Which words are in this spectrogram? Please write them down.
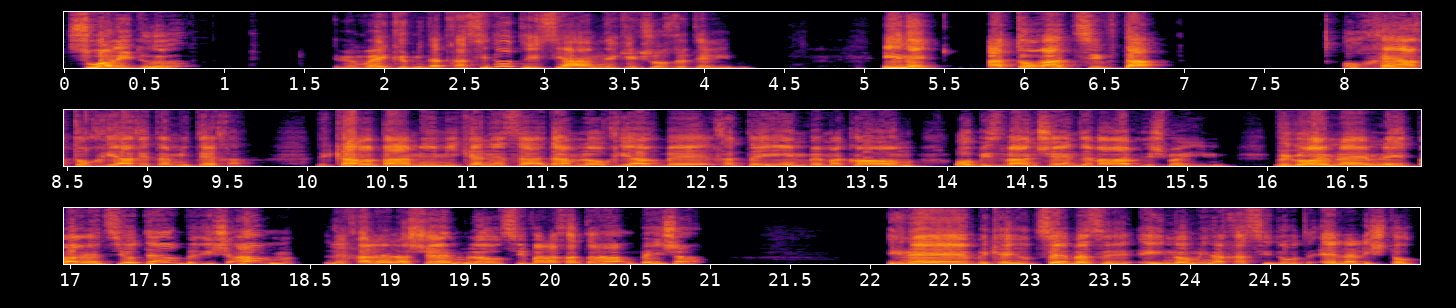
soit les deux. Eh bien, vous voyez que Midat doute, ici, a amené quelque chose de terrible. Ine, Torah Tzivta, Ocheach Tochiach et Amitecha. וכמה פעמים ייכנס האדם להוכיח בחטאים במקום או בזמן שאין דבריו נשמעים וגורם להם להתפרץ יותר ברשעם לחלל השם להוסיף על החטאם פשע. הנה בכיוצא בזה אינו מן החסידות אלא לשתוק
